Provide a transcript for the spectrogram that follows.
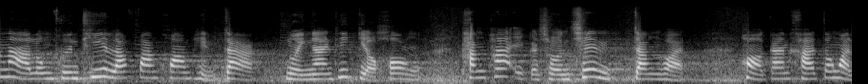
ขณะลงพื้นที่รับฟังความเห็นจากหน่วยงานที่เกี่ยวข้อง ทั้งภาคเอกชน เช่น จังหวัด หอการค้าจังหวัด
